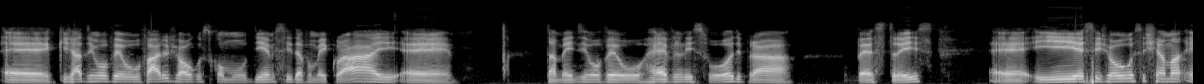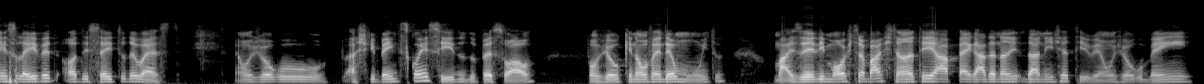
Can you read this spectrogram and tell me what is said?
é, que já desenvolveu vários jogos como DMC Devil May Cry, é, também desenvolveu Heavenly Sword para o PS3, é, e esse jogo se chama Enslaved Odyssey to the West. É um jogo, acho que bem desconhecido do pessoal. Foi um jogo que não vendeu muito, mas ele mostra bastante a pegada da Ninja Theory. É um jogo bem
